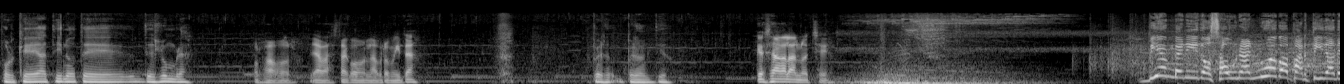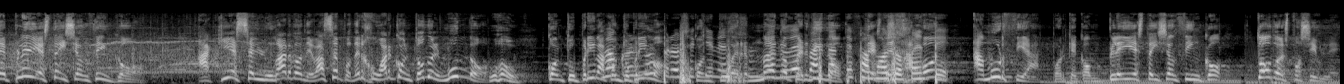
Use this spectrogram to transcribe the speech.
por qué a ti no te deslumbra? Por favor, ya basta con la bromita. Perdón, perdón, tío. Que se haga la noche. Bienvenidos a una nueva partida de PlayStation 5. Aquí es el lugar donde vas a poder jugar con todo el mundo. con tu prima, No, con tu no, primo, con tu hermano perdido famoso, desde Japón gente. a Murcia, porque con PlayStation 5 todo es posible.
